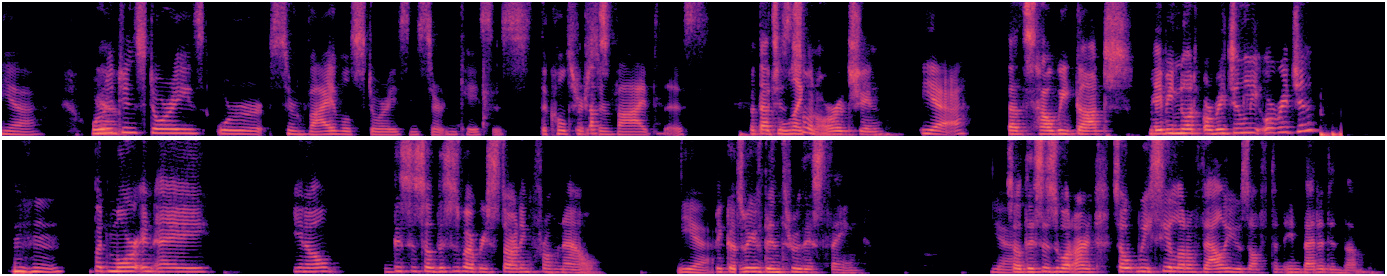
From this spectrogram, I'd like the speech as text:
Yeah origin yeah. stories or survival stories in certain cases the culture survived this but that's also like, an origin. Yeah. That's how we got maybe not originally origin mm-hmm. but more in a you know this is so this is where we're starting from now. Yeah. Because we've been through this thing. Yeah. So this is what our so we see a lot of values often embedded in them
